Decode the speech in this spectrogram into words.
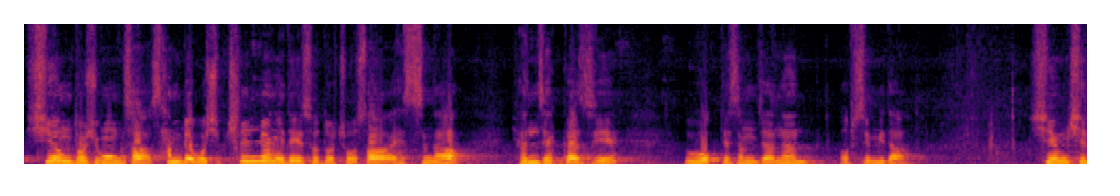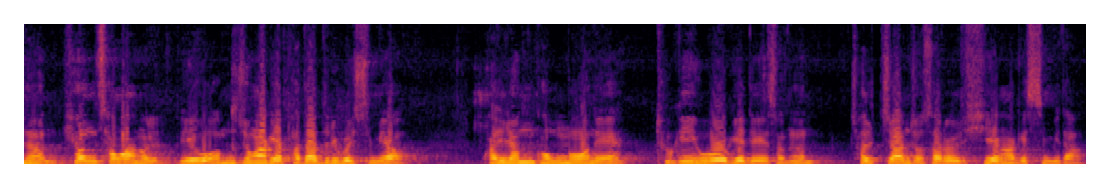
시흥도시공사 357명에 대해서도 조사했으나 현재까지 의혹 대상자는 없습니다. 시흥시는 현 상황을 매우 엄중하게 받아들이고 있으며 관련 공무원의 투기 의혹에 대해서는 철저한 조사를 시행하겠습니다.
